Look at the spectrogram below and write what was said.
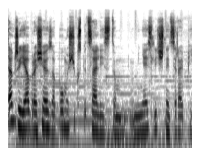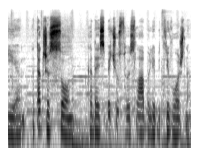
Также я обращаюсь за помощью к специалистам. У меня есть личная терапия, а также сон, когда я себя чувствую слабо либо тревожно.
